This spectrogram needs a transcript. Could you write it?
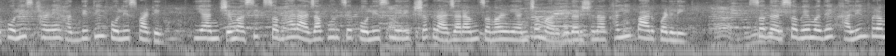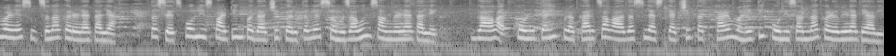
पोलीस ठाणे हद्दीतील पोलीस पाटील यांची मासिक सभा राजापूरचे पोलीस निरीक्षक राजाराम चव्हाण यांच्या मार्गदर्शनाखाली पार पडली. सदर सभेमध्ये खालीलप्रमाणे सूचना करण्यात आल्या. तसेच पोलीस पाटील पदाचे कर्तव्य समजावून सांगण्यात आले. गावात कोणत्याही प्रकारचा वाद असल्यास त्याची तत्काळ माहिती पोलिसांना कळविण्यात यावी.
